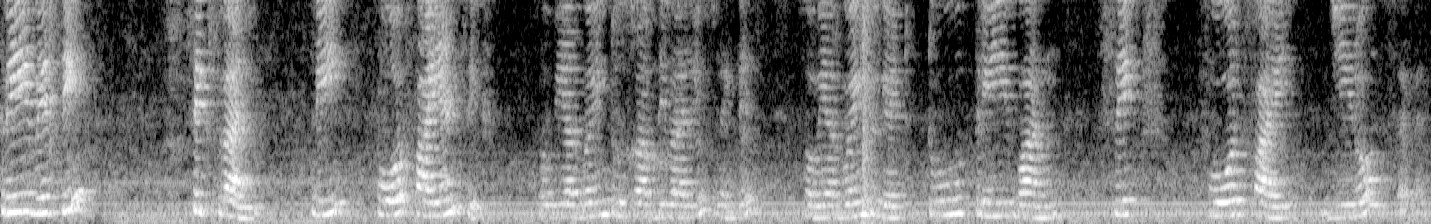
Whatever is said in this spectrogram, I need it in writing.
3 with the 6 value 3, 4, 5 and 6. So we are going to swap the values like this. So we are going to get 2, 3, 1, 6, 4, 5, 0, 7.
